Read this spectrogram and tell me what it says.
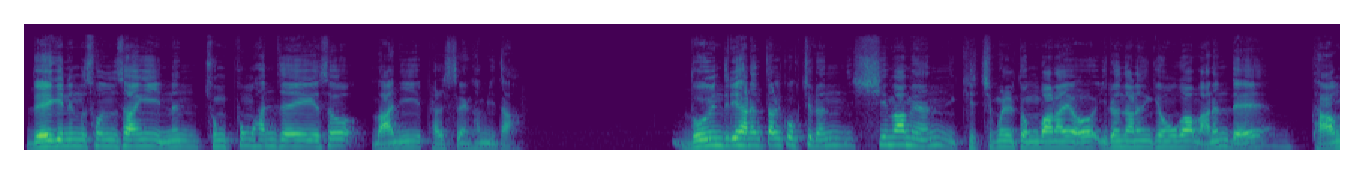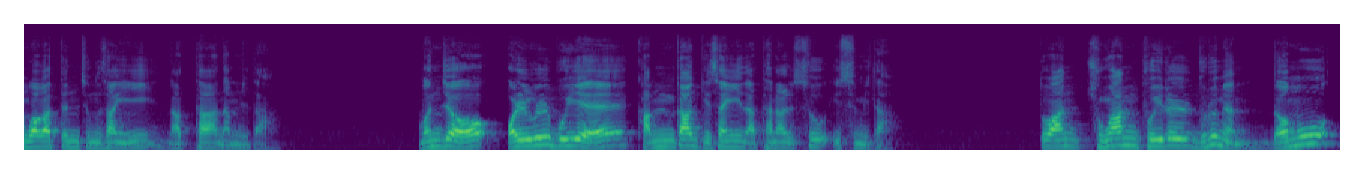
뇌기능 손상이 있는 중풍 환자에게서 많이 발생합니다. 노인들이 하는 딸꾹질은 심하면 기침을 동반하여 일어나는 경우가 많은데 다음과 같은 증상이 나타납니다. 먼저 얼굴 부위에 감각 이상이 나타날 수 있습니다. 또한 중안 부위를 누르면 너무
